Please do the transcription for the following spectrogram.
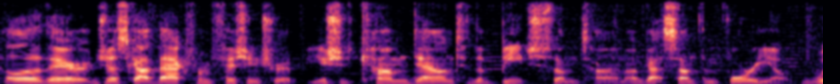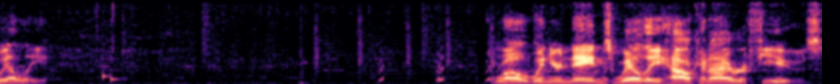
Hello there, just got back from fishing trip. You should come down to the beach sometime. I've got something for you, Willy. Well, when your name's Willy, how can I refuse?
